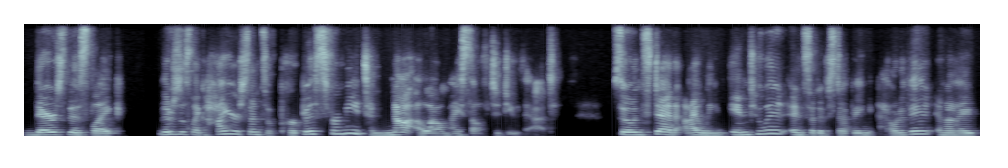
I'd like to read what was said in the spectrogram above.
there's this like, there's this like higher sense of purpose for me to not allow myself to do that. So instead, I lean into it instead of stepping out of it. And I,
